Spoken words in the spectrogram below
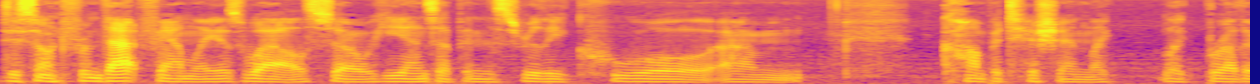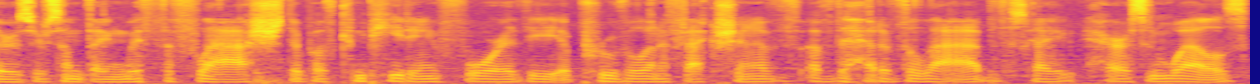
disowned from that family as well. So he ends up in this really cool um, competition, like like brothers or something, with the Flash. They're both competing for the approval and affection of, of the head of the lab, this guy Harrison Wells.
